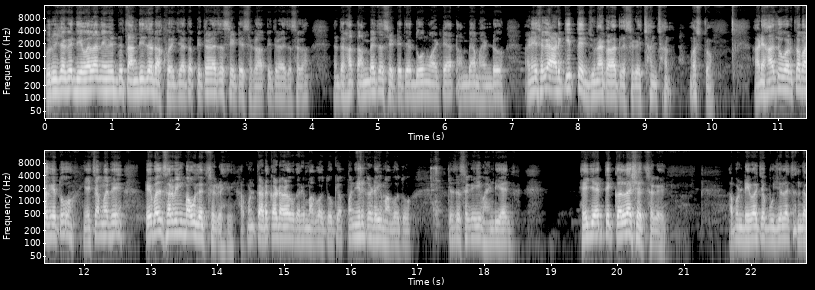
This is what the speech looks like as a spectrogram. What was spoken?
पूर्वीच्या काही देवाला नैवेद्य चांदीचा दाखवायचे. आता पितळ्याचा सेट आहे सगळा पितळ्याचा सगळा. नंतर हा तांब्याचा सेट आहे. त्या दोन वाट्या तांब्या भांडं आणि हे सगळे अडकीत आहेत जुन्या काळातले सगळे. छान छान मस्त. आणि हा जो वरचा भाग येतो याच्यामध्ये टेबल सर्विंग बाऊल आहेत सगळे हे. आपण तडका डाळ वगैरे मागवतो किंवा पनीर कढई मागवतो. त्याचं सगळी भांडी आहेत. हे जे आहेत ते कलश आहेत सगळे. आपण देवाच्या पूजेला चंदा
